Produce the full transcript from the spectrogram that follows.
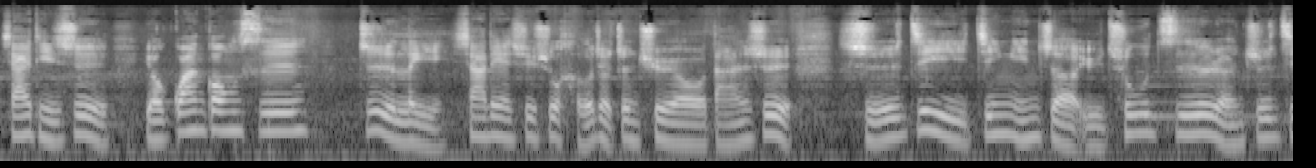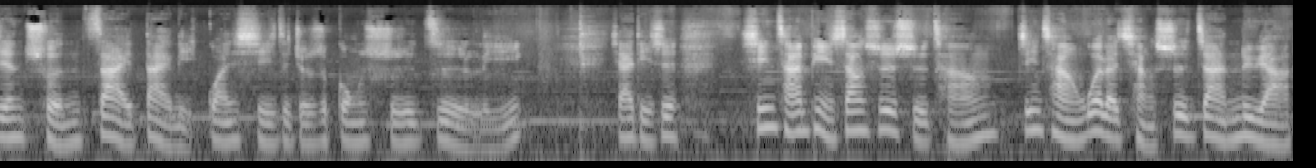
下一题是有关公司。治理下列叙述何者正确哦？答案是实际经营者与出资人之间存在代理关系，这就是公司治理。下一题是新产品上市时常经常为了抢市占率啊，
